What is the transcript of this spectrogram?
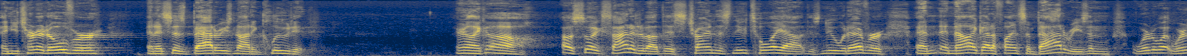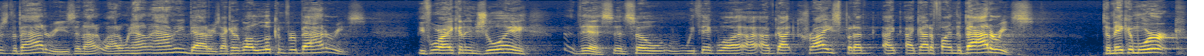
and you turn it over, and it says batteries not included. And you're like, oh, I was so excited about this, trying this new toy out, this new whatever, and, and now I got to find some batteries. And where do I, where's the batteries? And I, I don't have any batteries. I got to go out looking for batteries before I can enjoy this. And so we think, well, I, have got Christ, but I've, I, I got to find the batteries to make him work.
